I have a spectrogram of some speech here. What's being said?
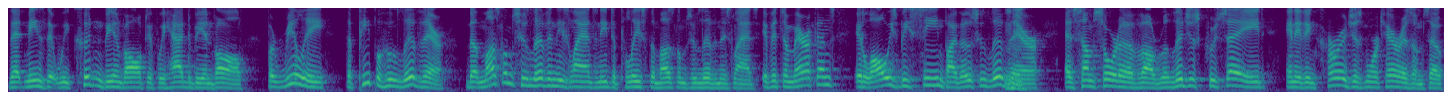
that means that we couldn't be involved if we had to be involved. But really, the people who live there, the Muslims who live in these lands need to police the Muslims who live in these lands. If it's Americans, it'll always be seen by those who live mm-hmm. there as some sort of uh, religious crusade and it encourages more terrorism. So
